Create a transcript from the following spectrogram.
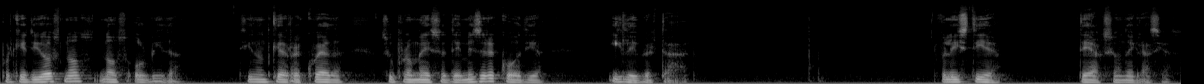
porque Dios no nos olvida sino que recuerda su promesa de misericordia y libertad. Feliz día de acción de gracias.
